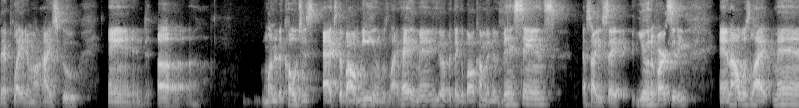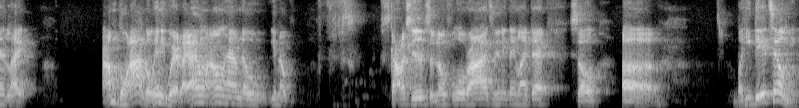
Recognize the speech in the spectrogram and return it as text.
that played in my high school. And uh, one of the coaches asked about me and was like, "Hey, man, you ever think about coming to Vincennes? That's how you say it, university." And I was like, "Man, like I'm going. I'll go anywhere. Like I don't. I don't have no, you know, scholarships or no full rides or anything like that." So, uh, but he did tell me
